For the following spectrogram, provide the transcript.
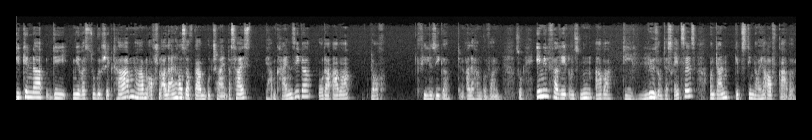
Die Kinder, die mir was zugeschickt haben, haben auch schon alle einen Hausaufgabengutschein. Das heißt, wir haben keinen Sieger oder aber doch viele Sieger, denn alle haben gewonnen. So, Emil verrät uns nun aber die Lösung des Rätsels und dann gibt es die neue Aufgabe.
